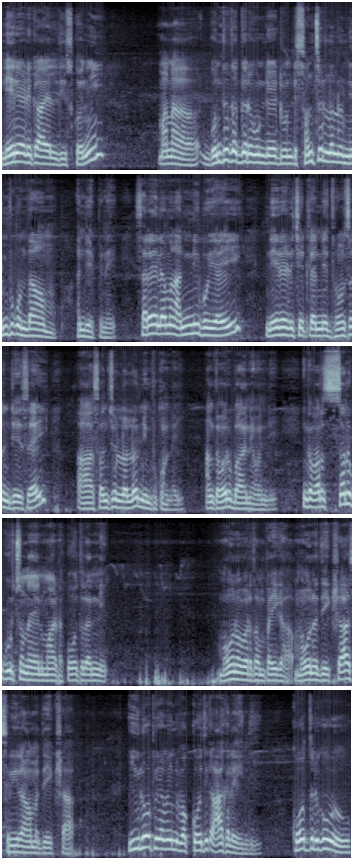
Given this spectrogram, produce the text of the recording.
నేరేడు కాయలు తీసుకొని మన గొంతు దగ్గర ఉండేటువంటి సంచులలో నింపుకుందాం అని చెప్పినాయి. సరేలే మన అన్నీ పోయాయి. నేరేడు చెట్లన్నీ ధ్వంసం చేశాయి. ఆ సంచులలో నింపుకున్నాయి. అంతవరకు బాగానే ఉంది. ఇంకా వరుసన కూర్చున్నాయి అన్నమాట కోతులన్నీ. మౌనవ్రతం పైగా మౌన దీక్ష శ్రీరామ దీక్ష. ఈలోపు ఏమైంది? ఒక కోతికి ఆకలి అయింది కోతులకు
